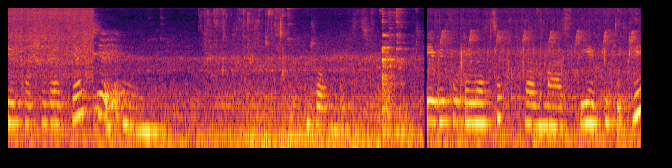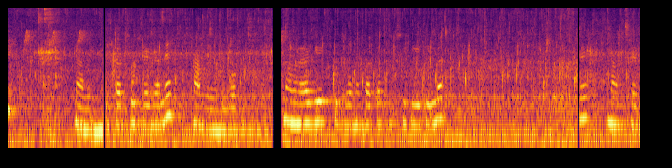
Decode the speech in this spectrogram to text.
এই যে কষে গেছে। জল দিচ্ছি। গ্রেভি ফুটে গেছে। তার মাছ দিয়ে একটু ফুটিয়ে নামিয়ে। এটা ফুটে গেলে নামিয়ে দেবো। নামার আগে একটু ধনে পাতা কুচি দিয়ে দিলাম। মাছের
